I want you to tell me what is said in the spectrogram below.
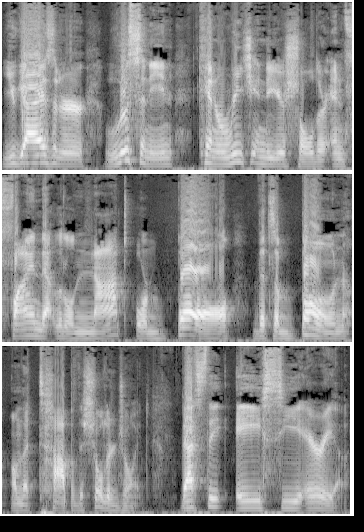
You guys that are listening can reach into your shoulder and find that little knot or ball that's a bone on the top of the shoulder joint. That's the AC area.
